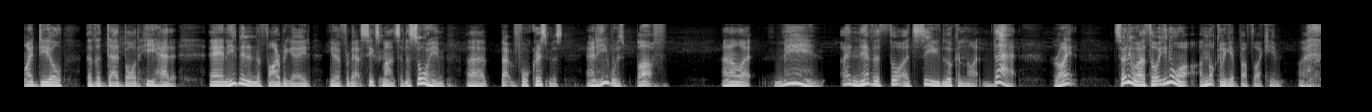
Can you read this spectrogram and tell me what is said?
ideal of a dad bod. He had it, and he's been in the fire brigade, you know, for about six months. And I saw him uh, back before Christmas, and he was buff, and I'm like, man, I never thought I'd see you looking like that, right? So anyway, I thought, you know what, I'm not going to get buff like him.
